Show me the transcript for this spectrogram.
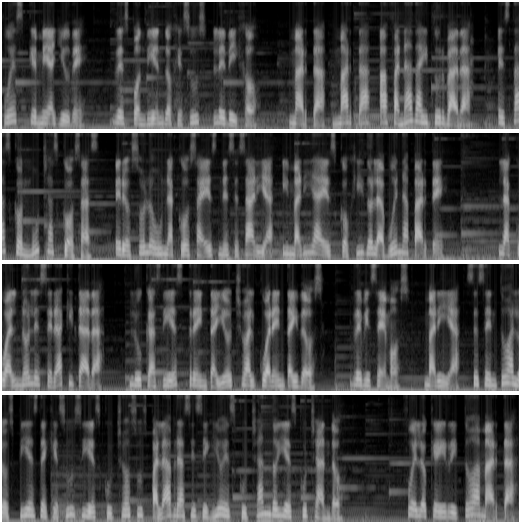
pues, que me ayude. Respondiendo Jesús, le dijo, Marta, Marta, afanada y turbada, estás con muchas cosas, pero solo una cosa es necesaria, y María ha escogido la buena parte, la cual no le será quitada. Lucas 10, 38 al 42. Revisemos. María, se sentó a los pies de Jesús y escuchó sus palabras y siguió escuchando y escuchando. Fue lo que irritó a Marta.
